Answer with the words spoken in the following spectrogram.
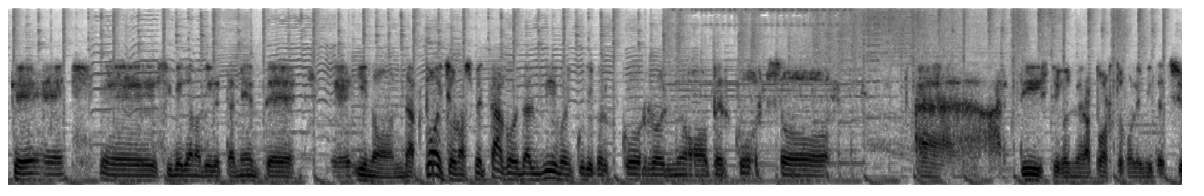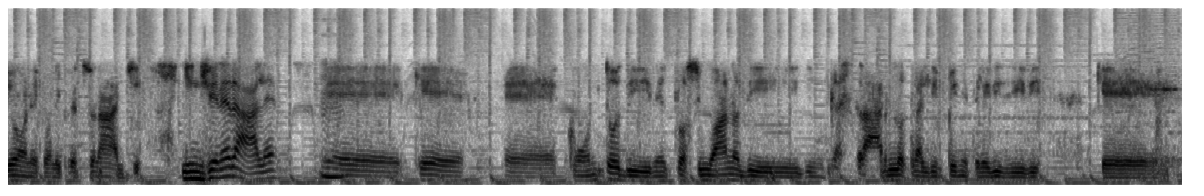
che eh, eh, si vedano direttamente eh, in onda. Poi c'è uno spettacolo dal vivo in cui ripercorro il mio percorso eh, artistico, il mio rapporto con le imitazioni, con i personaggi in generale, mm. Eh, che eh, conto di, nel prossimo anno di, di incastrarlo tra gli impegni televisivi che,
